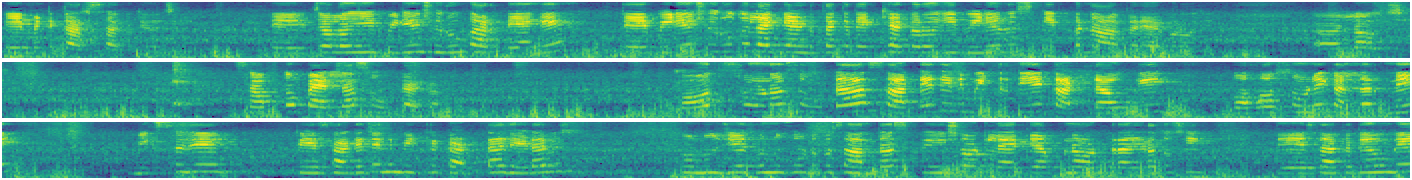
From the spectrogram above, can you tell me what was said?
ਪੇਮੈਂਟ ਕਰ ਸਕਦੇ ਹੋ ਜੀ। ਤੇ ਚਲੋ ਜੀ ਵੀਡੀਓ ਸ਼ੁਰੂ ਕਰ ਦਿਆਂਗੇ ਤੇ ਵੀਡੀਓ ਸ਼ੁਰੂ ਤੋਂ ਲੈ ਕੇ ਐਂਡ ਤੱਕ ਦੇਖਿਆ ਕਰੋ ਜੀ। ਵੀਡੀਓ ਨੂੰ ਸਕਿਪ ਨਾ ਕਰਿਆ ਕਰੋ ਜੀ। ਲਓ ਜੀ। ਸਭ ਤੋਂ ਪਹਿਲਾ ਸੂਟ ਹੈਗਾ। ਬਹੁਤ ਸੋਹਣਾ ਸੂਟ ਆ। 3.5 ਮੀਟਰ ਦੀ ਇਹ ਕੱਟ ਆਊਗੀ। ਬਹੁਤ ਸੋਹਣੇ ਕਲਰ ਨੇ। ਮਿਕਸ ਜੇ। ਤੇ 3.5 ਮੀਟਰ ਕੱਟ ਆ ਜਿਹੜਾ ਵੀ ਤੁਹਾਨੂੰ ਜੇ ਤੁਹਾਨੂੰ ਸੂਟ ਪਸੰਦ ਆ ਸਕਰੀਨਸ਼ਾਟ ਲੈ ਕੇ ਆਪਣਾ ਆਰਡਰ ਆ ਜਿਹੜਾ ਤੁਸੀਂ ਦੇ ਸਕਦੇ ਹੋਗੇ।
